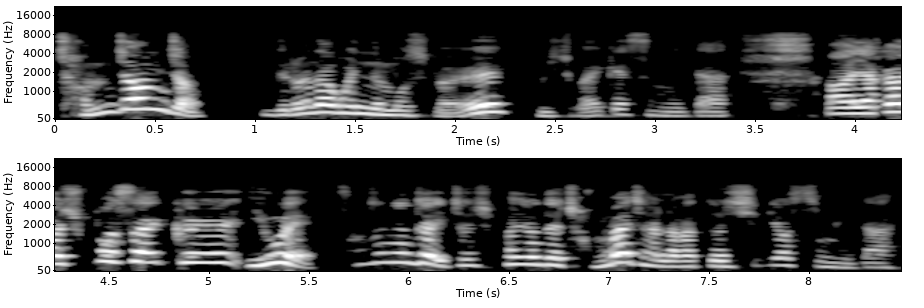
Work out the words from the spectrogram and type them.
점점점 늘어나고 있는 모습을 볼 수가 있겠습니다. 아, 약간 슈퍼사이클 이후에 삼성전자 2018년도에 정말 잘 나갔던 시기였습니다.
